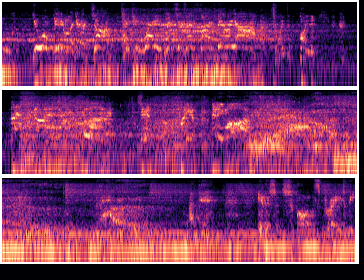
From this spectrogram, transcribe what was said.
you, you won't be able to get a job taking wedding pictures in falls prey to the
